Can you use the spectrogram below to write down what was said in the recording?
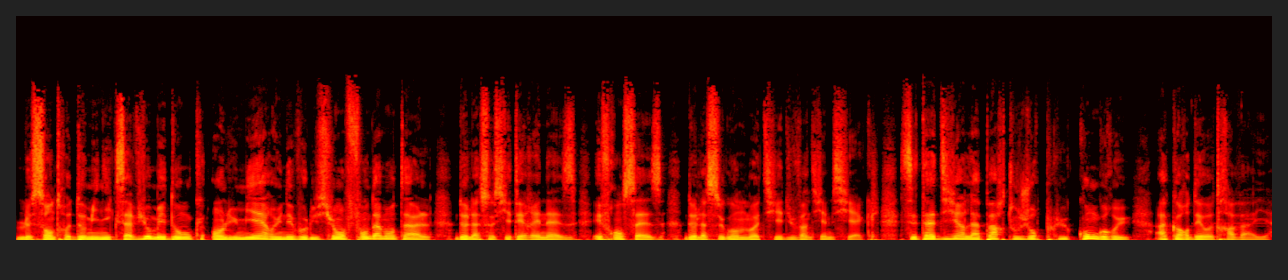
Le centre Dominique Savio met donc en lumière une évolution fondamentale de la société rennaise et française de la seconde moitié du XXe siècle, c'est-à-dire la part toujours plus congrue accordée au travail.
